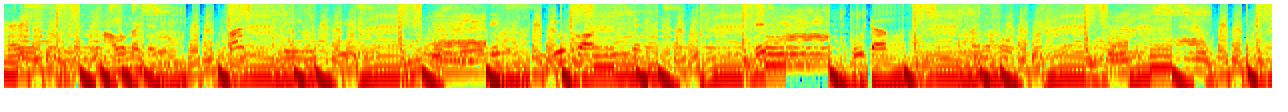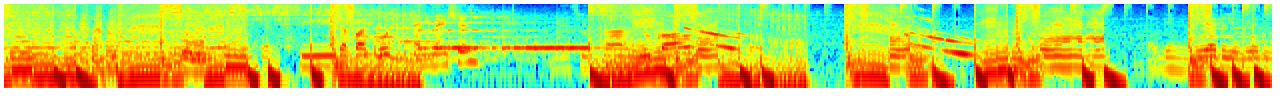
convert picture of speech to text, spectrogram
press power button first thing is you see this you got Phoenix. This will boot up on your phone. Just see the first boot animation you call really, really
